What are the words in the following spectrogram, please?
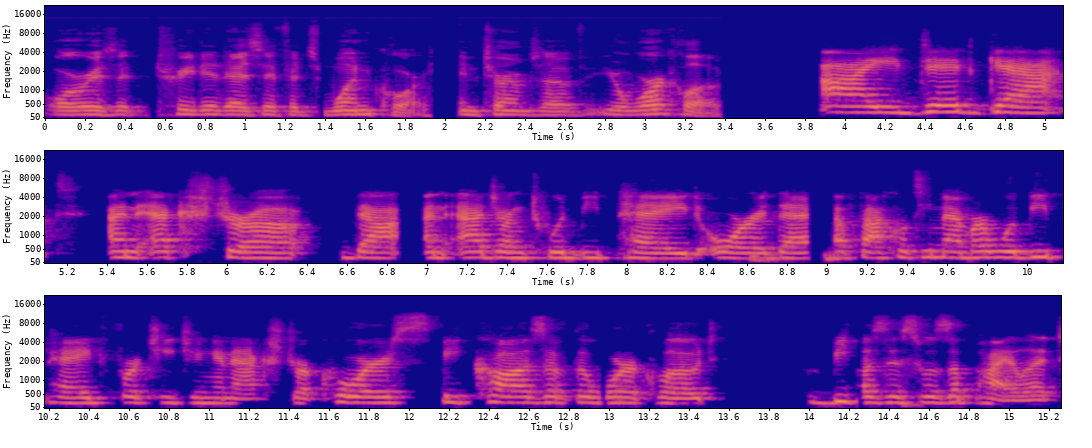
or is it treated as if it's one course in terms of your workload? I did get an extra that an adjunct would be paid or mm-hmm. that a faculty member would be paid for teaching an extra course because of the workload. Because this was a pilot,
